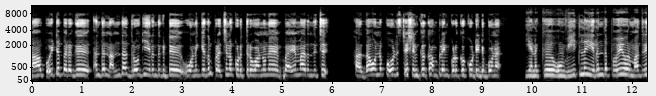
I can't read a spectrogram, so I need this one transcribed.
நான் போயிட்ட பிறகு அந்த நந்தா துரோகி இருந்துகிட்டு உனக்கு எதுவும் பிரச்சனை கொடுத்துருவானுன்னு பயமா இருந்துச்சு. அதான் உன்னை போலீஸ் ஸ்டேஷனுக்கு கம்ப்ளைண்ட் கொடுக்க கூட்டிட்டு போனேன். எனக்கு உன் வீட்டில் இருந்தப்பவே ஒரு மாதிரி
